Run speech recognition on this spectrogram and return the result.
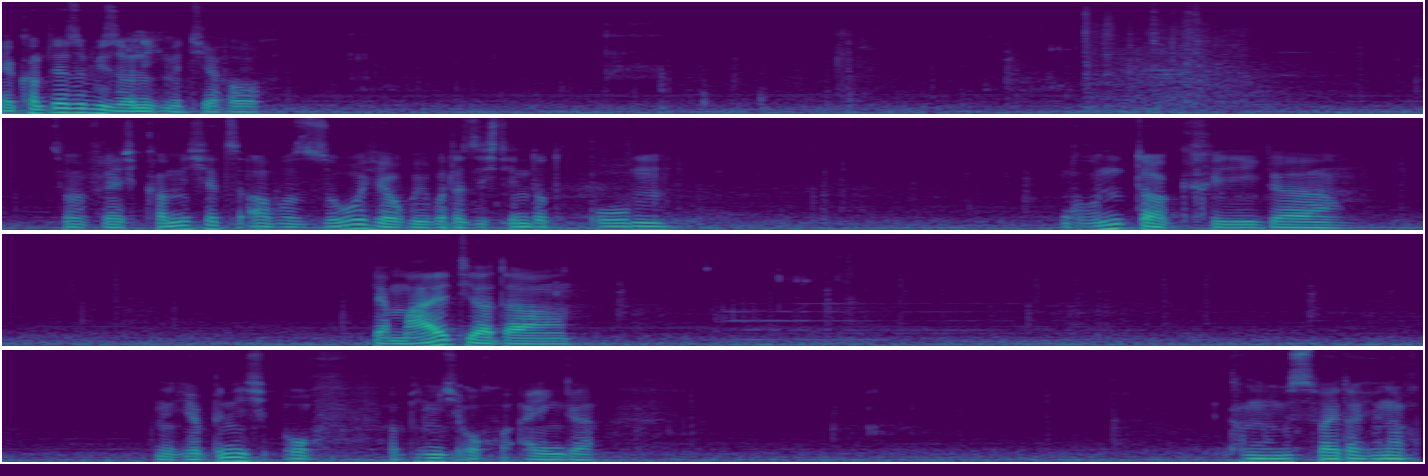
Der kommt ja sowieso nicht mit hier hoch. So, vielleicht komme ich jetzt aber so hier rüber, dass ich den dort oben runterkriege. Der malt ja da. Ne, hier bin ich auch, habe ich mich auch einge... Komm, du musst weiter hier nach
